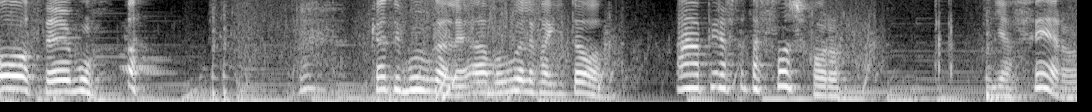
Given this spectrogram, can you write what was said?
Ω Θεέ μου. Κάτι μου έβγαλε. Α μου έβγαλε φαγητό. Α πήρα αυτά τα φόσφορο. Ενδιαφέρον.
